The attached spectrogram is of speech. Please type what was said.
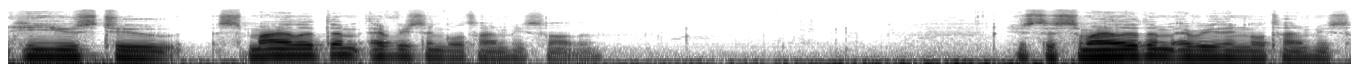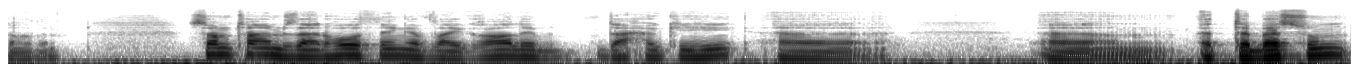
he used to smile at them every single time he saw them. He used to smile at them every single time he saw them. Sometimes that whole thing of like ghalib dahukihi, uh, um, tabassum,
